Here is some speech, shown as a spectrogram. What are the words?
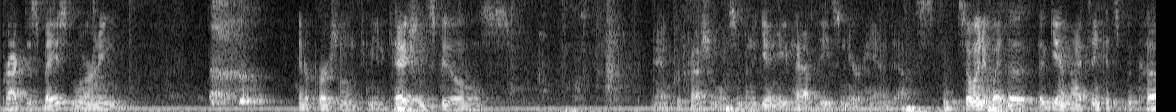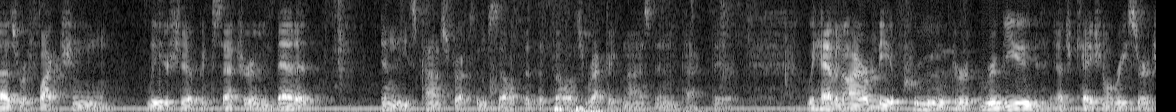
Practice-based learning, interpersonal and communication skills, and professionalism. And again, you have these in your handouts. So anyway, the, again, I think it's because reflection, leadership, et cetera, embedded in these constructs themselves that the fellows recognized an impact there. We have an IRB approved or reviewed educational research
